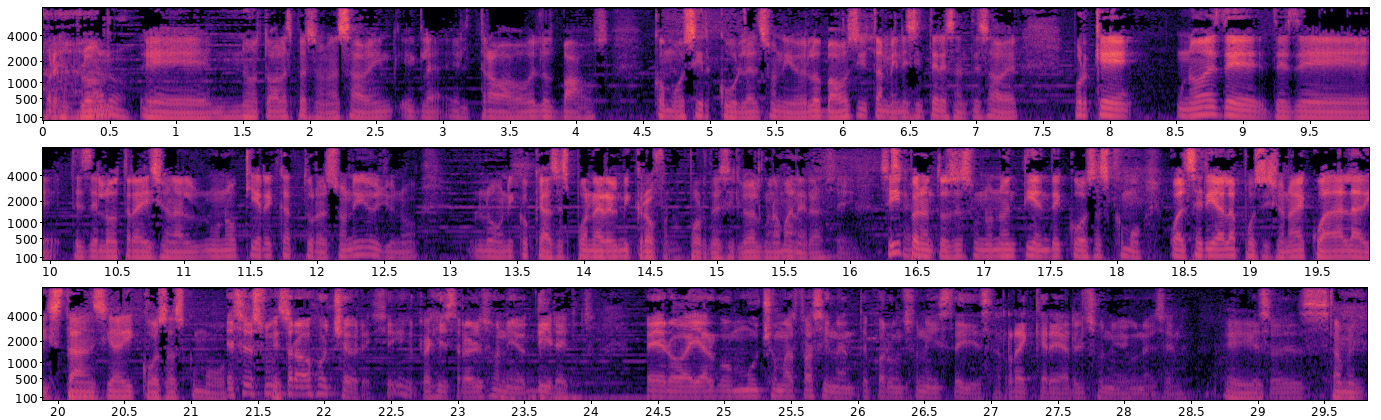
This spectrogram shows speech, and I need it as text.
Por ejemplo, Claro. eh, no todas las personas saben el, el trabajo de los bajos, cómo circula el sonido de los bajos y también es interesante saber porque uno desde, desde, desde lo tradicional uno quiere capturar sonido y uno lo único que hace es poner el micrófono, por decirlo de alguna manera. Sí. Sí, Sí. pero entonces uno no entiende cosas como cuál sería la posición adecuada, la distancia y cosas como... Ese es un trabajo chévere, sí, registrar el sonido directo. Pero hay algo mucho más fascinante para un sonista y es recrear el sonido de una escena. Eh, Eso es. también,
